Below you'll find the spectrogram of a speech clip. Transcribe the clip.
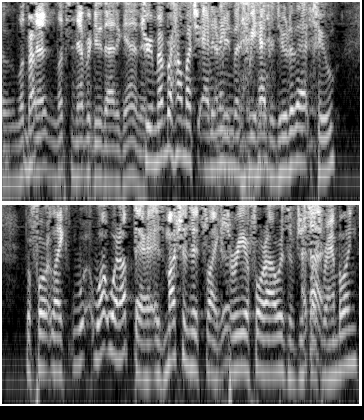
Let's Remember- ne- let's never do that again." Do you remember how much editing Everybody- we had to do to that too? Before, like, w- what went up there? As much as it's like three or four hours of just I us thought- rambling.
